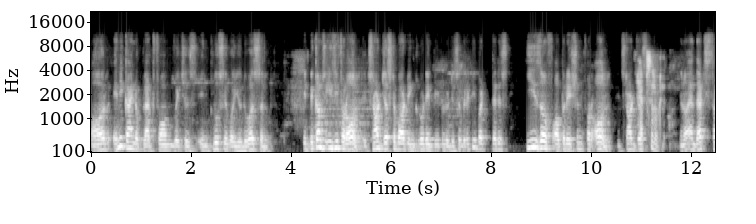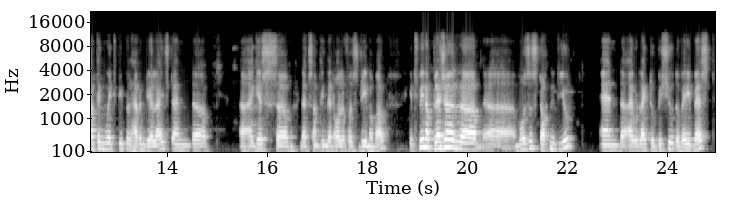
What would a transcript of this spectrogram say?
or any kind of platform which is inclusive or universal it becomes easy for all. It's not just about including people with disability but there is ease of operation for all. It's not just absolutely. you know and that's something which people haven't realized. And uh, uh, i guess uh, that's something that all of us dream about. It's been a pleasure uh, uh, moses talking to you and uh, i would like to wish you the very best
